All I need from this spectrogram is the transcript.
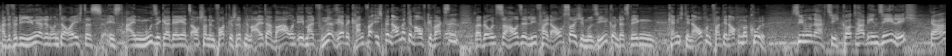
Also für die Jüngeren unter euch, das ist ein Musiker, der jetzt auch schon in fortgeschrittenem Alter war und eben halt früher sehr bekannt war. Ich bin auch mit dem aufgewachsen, weil bei uns zu Hause lief halt auch solche Musik und deswegen kenne ich den auch und fand den auch immer cool. 87, Gott hab ihn selig. Ja.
